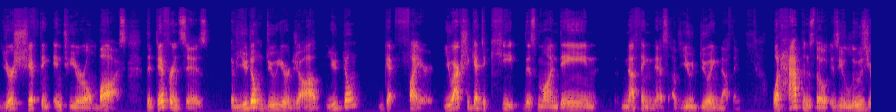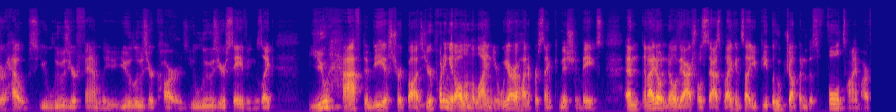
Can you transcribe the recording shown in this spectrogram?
you're shifting into your own boss. The difference is if you don't do your job, you don't get fired. You actually get to keep this mundane nothingness of you doing nothing. What happens though is you lose your house, you lose your family, you lose your cars, you lose your savings. Like you have to be a strict boss. You're putting it all on the line here. We are 100% commission based. And, and I don't know the actual stats, but I can tell you people who jump into this full time are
